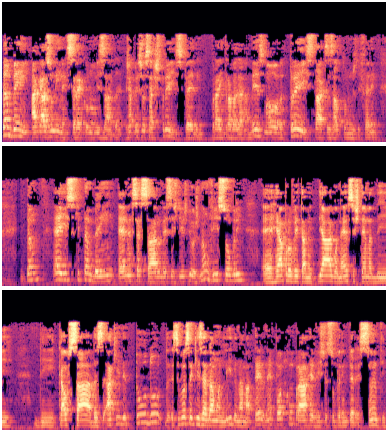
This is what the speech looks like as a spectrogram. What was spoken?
Também a gasolina que será economizada. Já pensou se as três pedem para ir trabalhar na mesma hora, três táxis autônomos diferentes? Então, é isso que também é necessário nesses dias de hoje. Não vi sobre é, reaproveitamento de água, né, sistema de, de calçadas, aqui tudo, se você quiser dar uma lida na matéria, né, pode comprar a revista super interessante,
